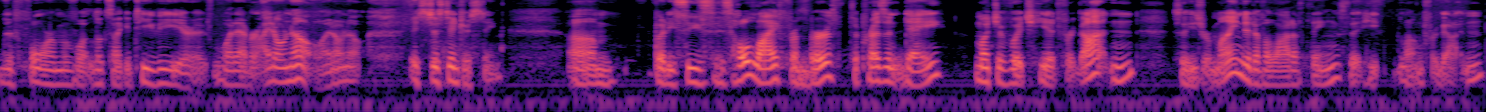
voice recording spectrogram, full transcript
the form of what looks like a TV or whatever? I don't know. I don't know. It's just interesting. Um, but he sees his whole life from birth to present day, much of which he had forgotten. So he's reminded of a lot of things that he long forgotten.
